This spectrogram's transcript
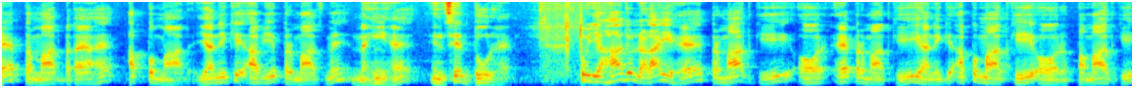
अप्रमाद बताया है अपमाद यानी कि अब ये प्रमाद में नहीं है, इनसे दूर है। तो यहाँ जो लड़ाई है, प्रमाद की और अप्रमाद की, यानी कि अपमाद की और पमाद की,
